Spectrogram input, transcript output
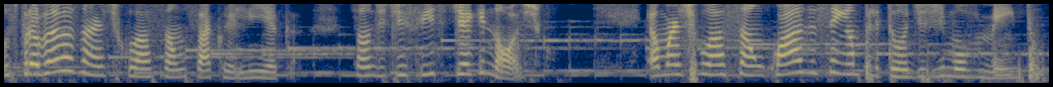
Os problemas na articulação sacroiliaca são de difícil diagnóstico. É uma articulação quase sem amplitude de movimento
